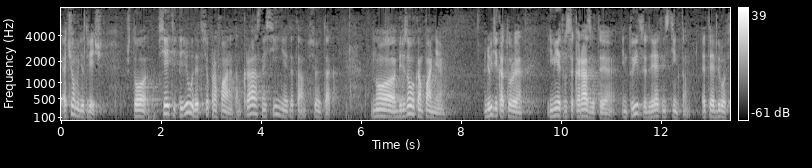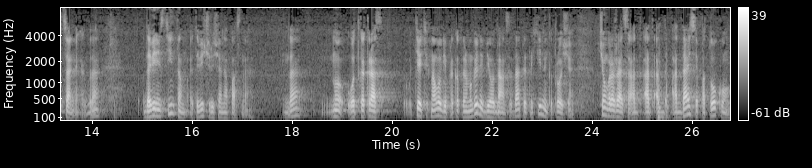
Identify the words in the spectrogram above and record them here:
о чем идет речь? Что все эти периоды это все профаны. Там красный, синий, это там все так. Но бирюзовая компания, люди, которые имеют высокоразвитую интуицию, доверяют инстинктам. Это я беру официально, как бы, да. Доверие инстинктам – это вещь чрезвычайно опасная. Да? Ну, вот как раз те технологии, про которые мы говорили, биодансы, да, тета-хилинг и прочее, в чем выражается? От, от, от, отдайся потоку,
